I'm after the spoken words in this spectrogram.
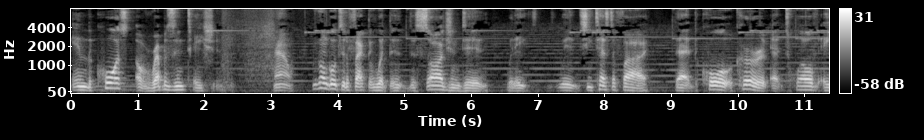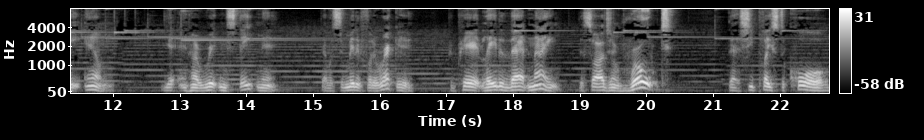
in the course of representation. Now, we're going to go to the fact of what the, the sergeant did when she testified that the call occurred at 12 a.m. Yet in her written statement that was submitted for the record, prepared later that night, the sergeant wrote that she placed the call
